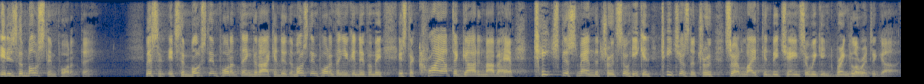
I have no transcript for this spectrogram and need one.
It is the most important thing. Listen, it's the most important thing that I can do. The most important thing you can do for me is to cry out to God in my behalf. Teach this man the truth so he can teach us the truth so our life can be changed so we can bring glory to God.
